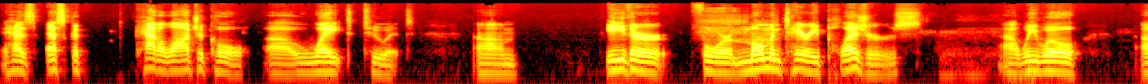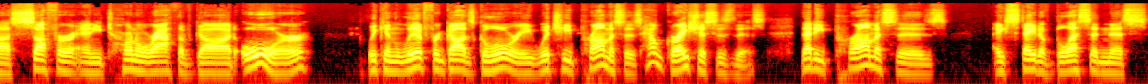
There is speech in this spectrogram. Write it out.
it has eschatological uh, weight to it. Um, either for momentary pleasures, uh, we will uh, suffer an eternal wrath of God, or we can live for God's glory, which He promises. How gracious is this? That He promises a state of blessedness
